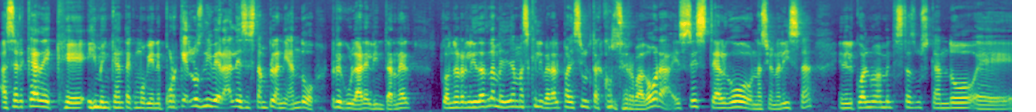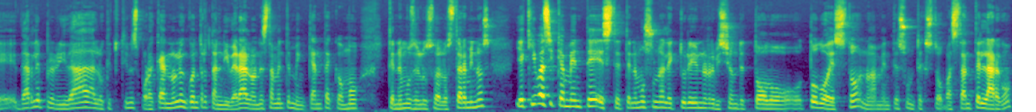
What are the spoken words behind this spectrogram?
acerca de que, y me encanta cómo viene, ¿por qué los liberales están planeando regular el Internet? Cuando en realidad la medida más que liberal parece ultraconservadora, es este algo nacionalista en el cual nuevamente estás buscando eh, darle prioridad a lo que tú tienes por acá. No lo encuentro tan liberal, honestamente me encanta cómo tenemos el uso de los términos. Y aquí básicamente este, tenemos una lectura y una revisión de todo, todo esto. Nuevamente es un texto bastante largo,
